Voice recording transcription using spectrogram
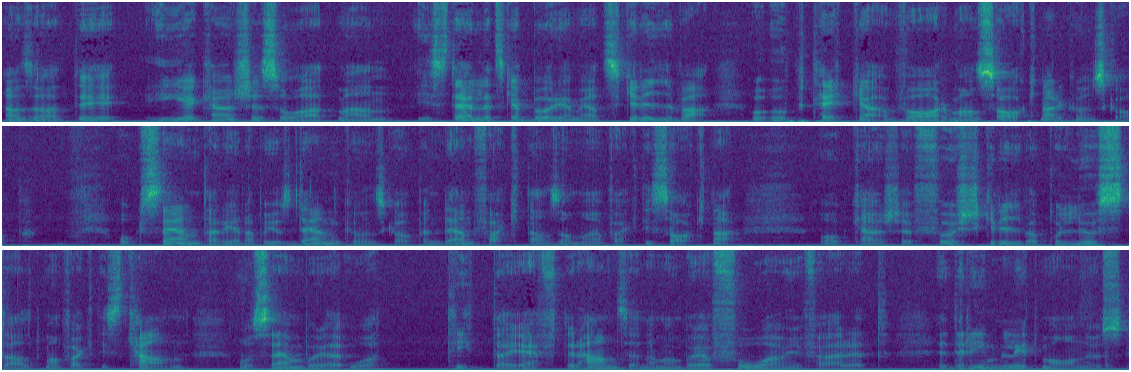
Alltså att det är kanske så att man istället ska börja med att skriva och upptäcka var man saknar kunskap. Och sen ta reda på just den kunskapen, den faktan som man faktiskt saknar. Och kanske först skriva på lust allt man faktiskt kan. Och sen börja titta i efterhand sen när man börjar få ungefär ett, ett rimligt manus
